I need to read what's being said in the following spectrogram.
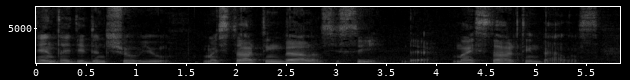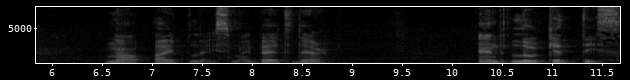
and I didn't show you my starting balance you see there my starting balance. Now I place my bet there. And look at this.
